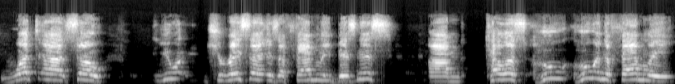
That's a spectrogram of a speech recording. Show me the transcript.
what? Uh, so, you Ciresa is a family business. Um, tell us who who in the family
